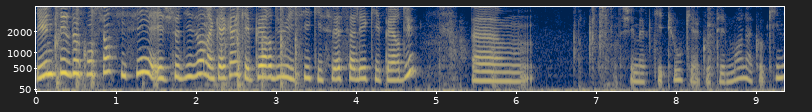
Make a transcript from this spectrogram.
Il y a une prise de conscience ici, et je te disais, on a quelqu'un qui est perdu ici, qui se laisse aller, qui est perdu. Euh, j'ai ma petite loup qui est à côté de moi, la coquine.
